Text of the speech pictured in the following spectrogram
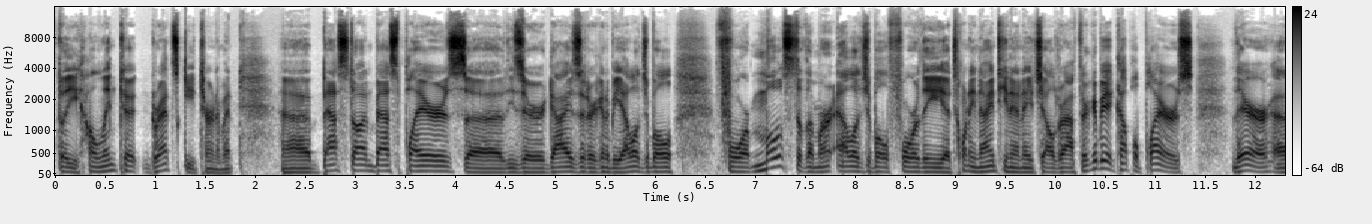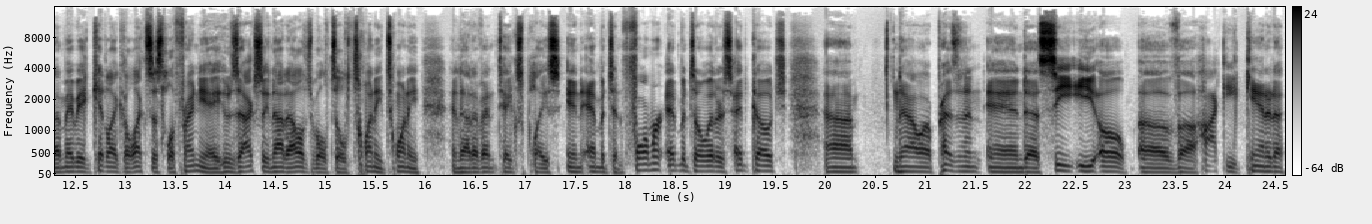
the Hlinka Gretzky tournament. Uh, best on best players. Uh, these are guys that are going to be eligible for, most of them are eligible for the uh, 2019 NHL draft. There could be a couple players there, uh, maybe a kid like Alexis Lafreniere, who's actually not eligible till 2020, and that event takes place in Edmonton. Former Edmonton Oilers head coach. Um, now uh, president and uh, CEO of uh, Hockey Canada,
